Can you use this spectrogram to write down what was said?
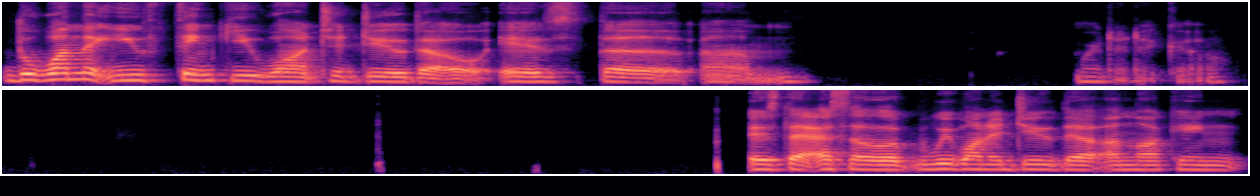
the one that you think you want to do though is the um, where did it go? Is the SL we want to do the unlocking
